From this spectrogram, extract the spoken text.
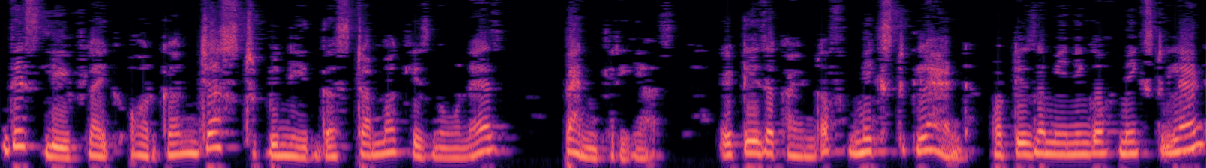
This leaf-like organ just beneath the stomach is known as pancreas. It is a kind of mixed gland. What is the meaning of mixed gland?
